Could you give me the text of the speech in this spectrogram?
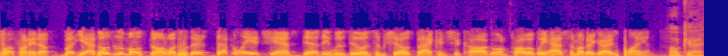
fu- funny enough. But yeah, those are the most known ones. So there's definitely a chance. Desi was doing some shows back in Chicago and probably had some other guys playing. Okay.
